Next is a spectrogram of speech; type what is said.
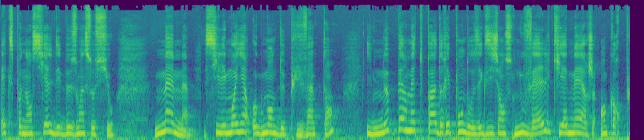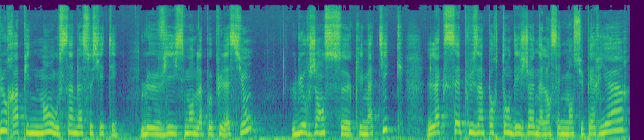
exponentielle des besoins sociaux. Même si les moyens augmentent depuis 20 ans, ils ne permettent pas de répondre aux exigences nouvelles qui émergent encore plus rapidement au sein de la société. Le vieillissement de la population, l'urgence climatique, l'accès plus important des jeunes à l'enseignement supérieur,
